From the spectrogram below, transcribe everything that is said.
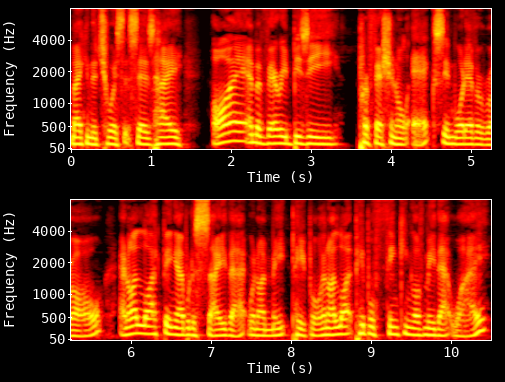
making the choice that says, hey, I am a very busy professional X in whatever role. And I like being able to say that when I meet people, and I like people thinking of me that way.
